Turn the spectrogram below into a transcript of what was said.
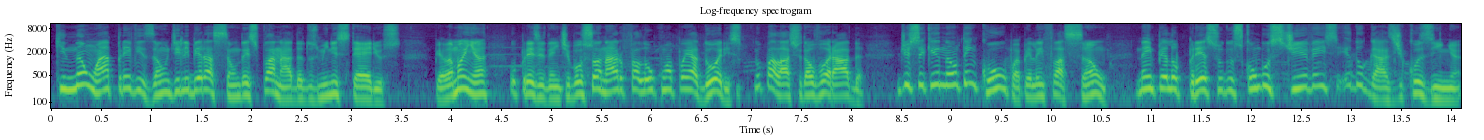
que não há previsão de liberação da esplanada dos ministérios. Pela manhã, o presidente Bolsonaro falou com apoiadores no Palácio da Alvorada. Disse que não tem culpa pela inflação, nem pelo preço dos combustíveis e do gás de cozinha.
